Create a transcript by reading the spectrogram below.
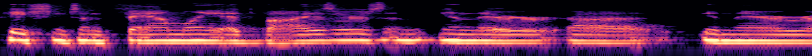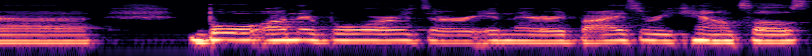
patient and family advisors in, in their uh, in their uh, bo- on their boards or in their advisory councils,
